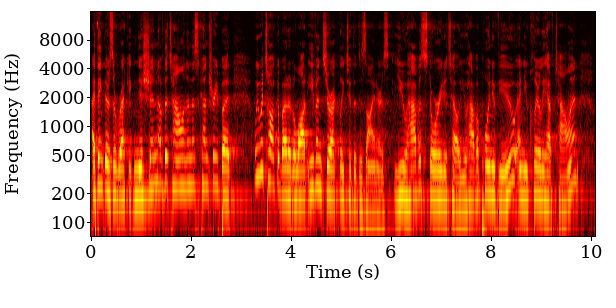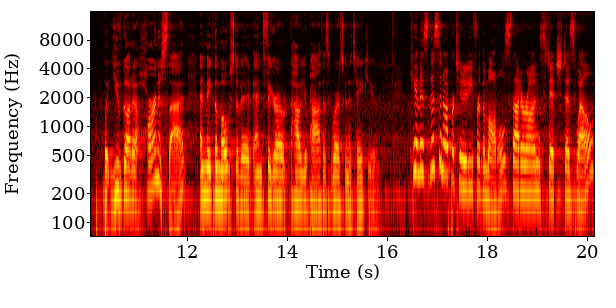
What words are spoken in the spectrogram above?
I think there's a recognition of the talent in this country, but we would talk about it a lot, even directly to the designers. You have a story to tell, you have a point of view, and you clearly have talent, but you've got to harness that and make the most of it and figure out how your path is, where it's going to take you. Kim, is this an opportunity for the models that are on Stitched as well?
